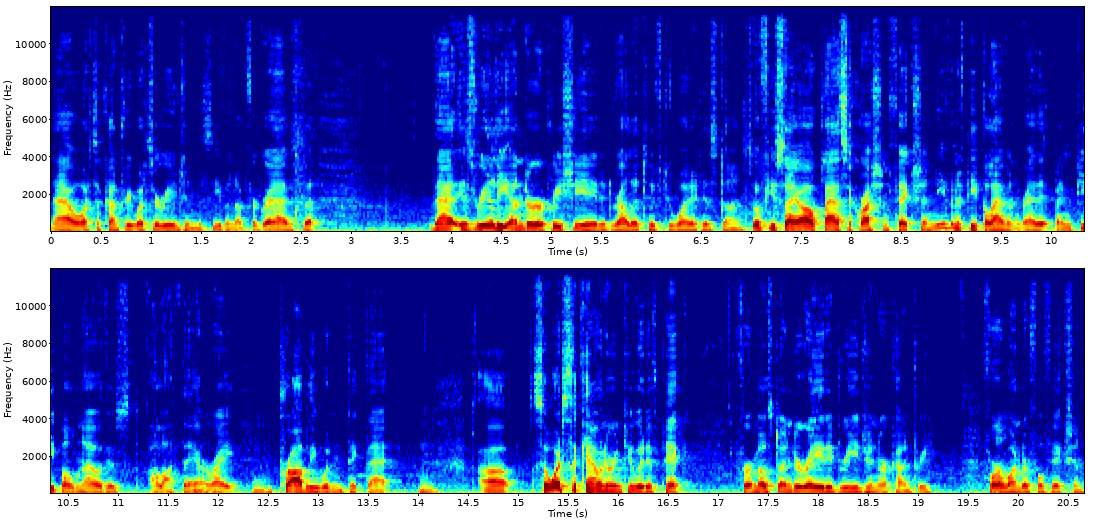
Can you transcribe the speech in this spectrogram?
Now, what's a country, what's a region? It's even up for grabs, but that is really underappreciated relative to what it has done. So if you say, oh, classic Russian fiction, even if people haven't read it, I mean, people know there's a lot there, right? You probably wouldn't pick that. Uh, so what's the counterintuitive pick for a most underrated region or country for a wonderful fiction?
